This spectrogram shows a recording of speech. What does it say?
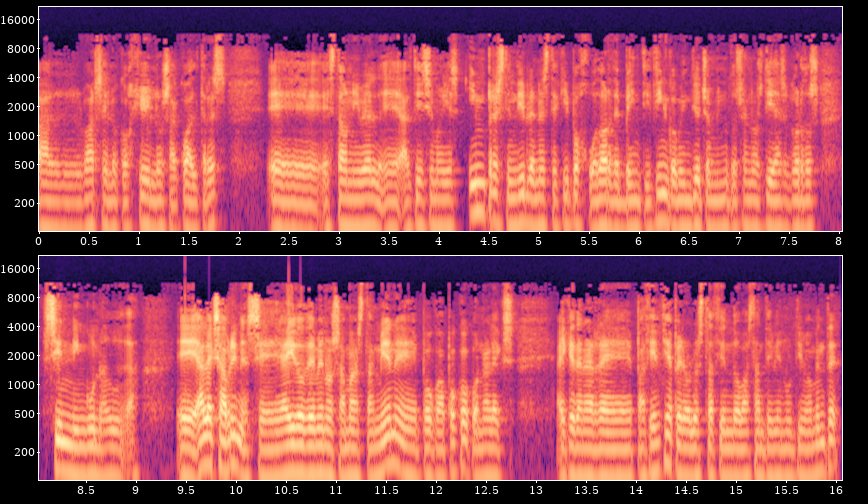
al Barça y lo cogió y lo sacó al 3. Eh, está a un nivel eh, altísimo y es imprescindible en este equipo, jugador de 25-28 minutos en los días gordos, sin ninguna duda. Eh, Alex Abrines se ha ido de menos a más también, poco a poco. Con Alex hay que tener paciencia, pero lo está haciendo bastante bien últimamente.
